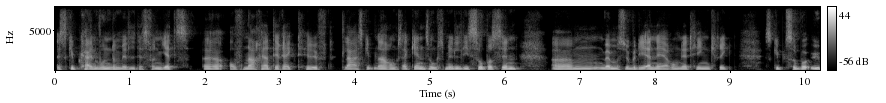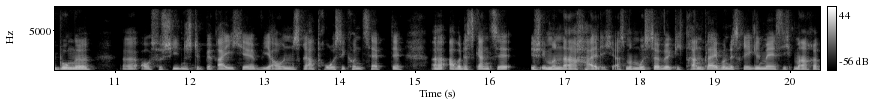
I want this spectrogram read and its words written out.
es gibt kein Wundermittel, das von jetzt äh, auf nachher direkt hilft. Klar, es gibt Nahrungsergänzungsmittel, die super sind, ähm, wenn man es über die Ernährung nicht hinkriegt. Es gibt super Übungen äh, aus verschiedensten Bereichen, wie auch unsere Arthrose-Konzepte. Äh, aber das Ganze ist immer nachhaltig. Also man muss da wirklich dranbleiben und es regelmäßig machen.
